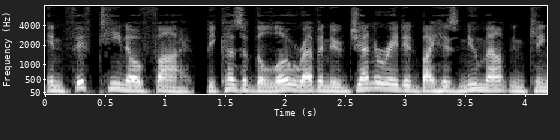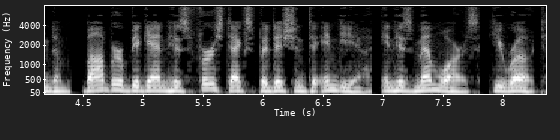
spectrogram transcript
In 1505, because of the low revenue generated by his new mountain kingdom, Babur began his first expedition to India. In his memoirs, he wrote,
